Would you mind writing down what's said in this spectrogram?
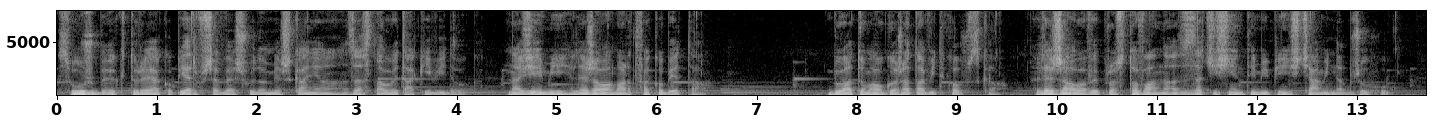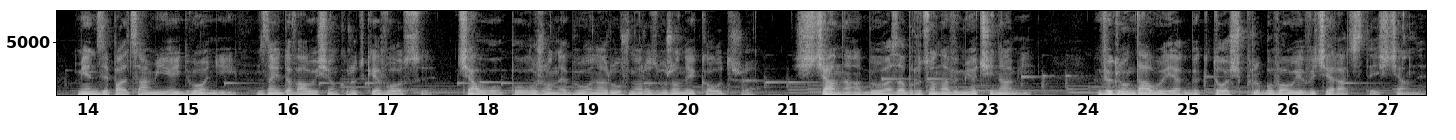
Służby, które jako pierwsze weszły do mieszkania, zastały taki widok. Na ziemi leżała martwa kobieta. Była to Małgorzata Witkowska. Leżała wyprostowana z zaciśniętymi pięściami na brzuchu. Między palcami jej dłoni znajdowały się krótkie włosy. Ciało położone było na równo rozłożonej kołdrze. Ściana była zabrudzona wymiocinami. Wyglądały, jakby ktoś próbował je wycierać z tej ściany.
